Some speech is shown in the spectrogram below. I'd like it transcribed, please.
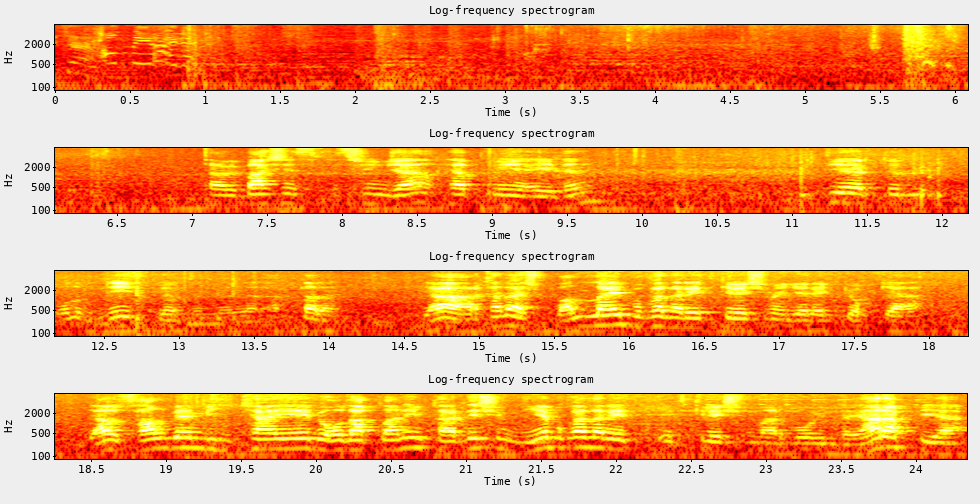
it down. Help me, Aiden. Tabi başın sıkışınca help me Aiden. Diğer türlü... Oğlum ne istiyorum ben lan? Atla lan. Ya arkadaş vallahi bu kadar etkileşime gerek yok ya. Ya sal ben bir hikayeye bir odaklanayım kardeşim. Niye bu kadar et- etkileşim var bu oyunda? Ya Rabbi ya.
